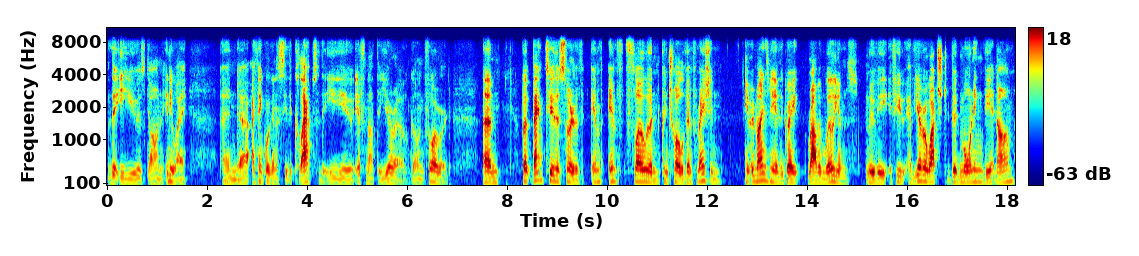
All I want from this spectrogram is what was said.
The EU is gone anyway. And uh, I think we're going to see the collapse of the EU, if not the euro, going forward. Um, but back to the sort of inf- flow and control of information it reminds me of the great Robin Williams movie. If you have you ever watched Good Morning Vietnam,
